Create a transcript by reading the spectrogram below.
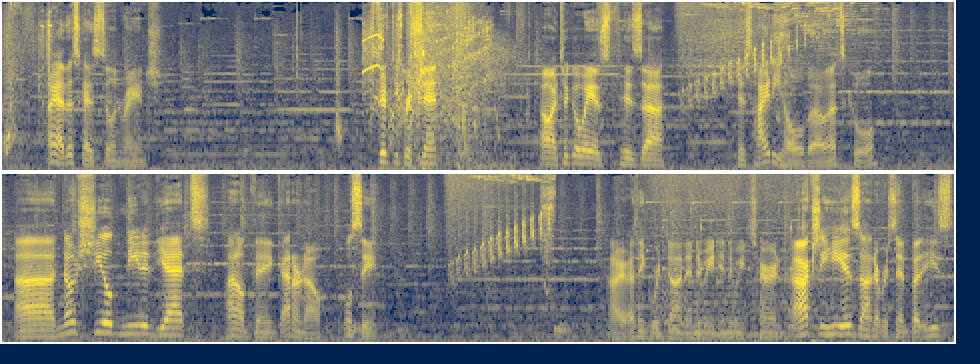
oh yeah, this guy's still in range. 50%. Oh, I took away his his uh, his hidey hole though. That's cool. Uh, no shield needed yet. I don't think. I don't know. We'll see. All right, I think we're done. Enemy enemy turn. Actually, he is 100%, but he's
